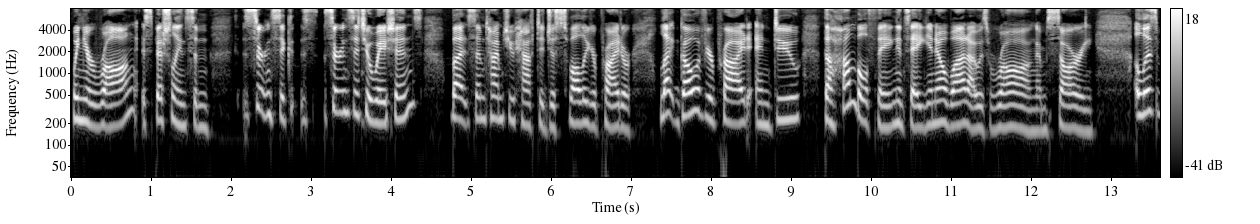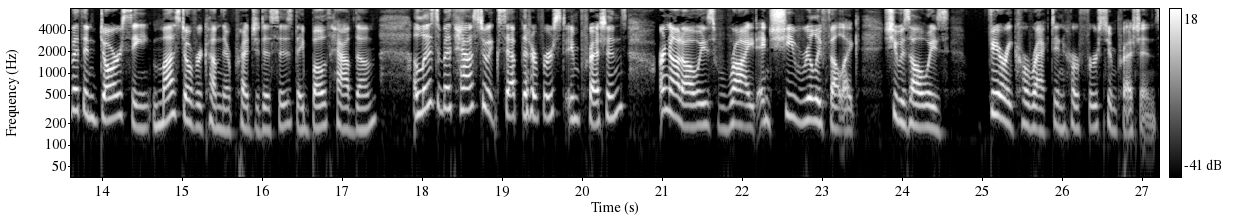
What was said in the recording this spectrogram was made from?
when you're wrong, especially in some certain certain situations, but sometimes you have to just swallow your pride or let go of your pride and do the humble thing and say, "You know what? I was wrong. I'm sorry." Elizabeth and Darcy must overcome their prejudices. They both have them. Elizabeth has to accept that her first impressions are not always right, and she really felt like she was always very correct in her first impressions.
